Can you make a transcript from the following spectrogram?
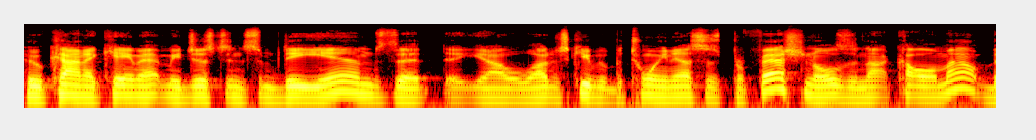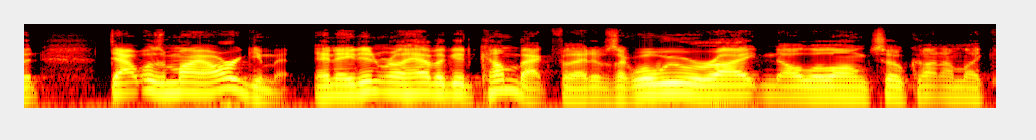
who kind of came at me just in some DMs that you know, well, I'll just keep it between us as professionals and not call them out. But that was my argument, and they didn't really have a good comeback for that. It was like, well, we were right and all along. So I'm like,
